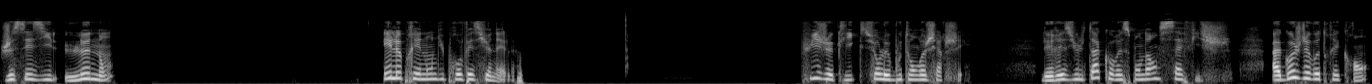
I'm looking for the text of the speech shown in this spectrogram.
Je saisis le nom et le prénom du professionnel. Puis je clique sur le bouton Rechercher. Les résultats correspondants s'affichent. À gauche de votre écran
